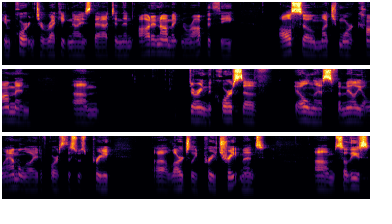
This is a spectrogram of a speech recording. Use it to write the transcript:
important to recognize that. And then autonomic neuropathy, also much more common um, during the course of illness, familial amyloid. Of course, this was pre, uh, largely pre-treatment. Um, so these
